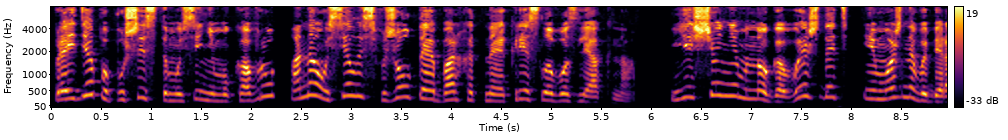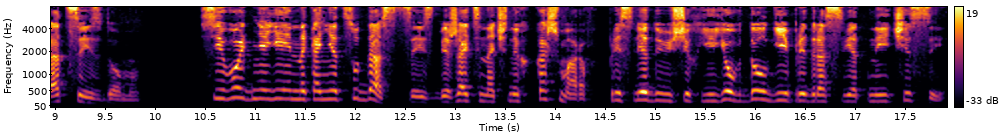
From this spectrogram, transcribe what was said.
Пройдя по пушистому синему ковру, она уселась в желтое бархатное кресло возле окна. Еще немного выждать, и можно выбираться из дому. Сегодня ей, наконец, удастся избежать ночных кошмаров, преследующих ее в долгие предрассветные часы.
